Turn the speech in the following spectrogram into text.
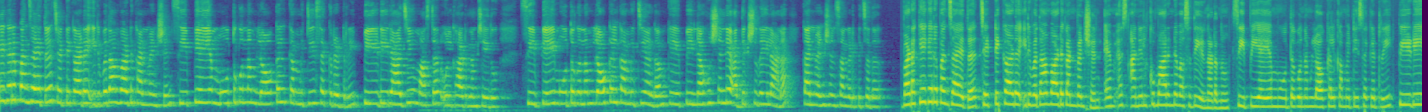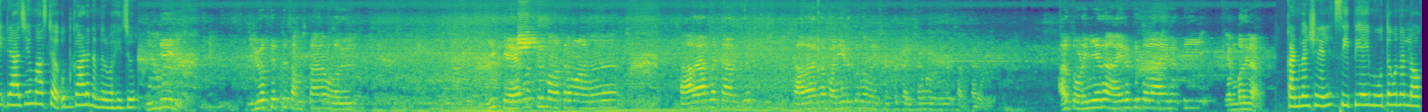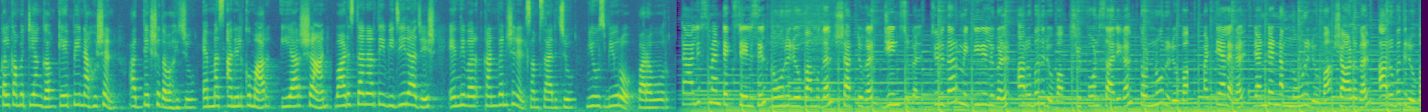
വടക്കേക്കര പഞ്ചായത്ത് ചെട്ടിക്കാട് ഇരുപതാം ward convention C P I M Moothukunnam local committee secretary P D Rajeev master ഉദ്ഘാടനം ചെയ്തു. C P I Moothukunnam local committee അംഗം K P നഹുഷന്റെ അധ്യക്ഷതയിലാണ് convention സംഘടിപ്പിച്ചത്. വടക്കേക്കര പഞ്ചായത്ത് ചെട്ടിക്കാട് ഇരുപതാം വാർഡ് കൺവെൻഷൻ എം എസ് അനിൽകുമാറിന്റെ വസതിയിൽ നടന്നു. C P I M Moothakunnam local committee secretary P D Rajeev master ഉദ്ഘാടനം നിർവഹിച്ചു. ഇന്ത്യയിൽ ഇരുപത്തെട്ട് സംസ്ഥാനമുള്ളതിൽ ഈ കേരളത്തിൽ മാത്രമാണ് സാധാരണക്കാർക്ക് സാധാരണ പണിയെടുക്കുന്ന മനുഷ്യർക്ക് പെൻഷൻ കൊടുക്കുന്ന ഒരു സർക്കാരുണ്ട്. അത് തുടങ്ങിയത് ആയിരത്തി തൊള്ളായിരത്തി എൺപതിലാണ്. കൺവെൻഷനിൽ C P I Moothakunnam local committee അംഗം കെ പി നഹുഷൻ അധ്യക്ഷത വഹിച്ചു. M S Anilkumar E R Shan ward സ്ഥാനാർത്ഥി വിജി രാജേഷ് എന്നിവർ കൺവെൻഷനിൽ സംസാരിച്ചു. News bureau Paravur. ടാലിസ്മാൻ ടെക്സ്റ്റൈൽസിൽ നൂറ് രൂപ മുതൽ ഷർട്ടുകൾ ജീൻസുകൾ ചുരിദാർ മെറ്റീരിയലുകൾ അറുപത് രൂപ ഷിഫോൺ സാരികൾ തൊണ്ണൂറ് രൂപ പട്യാലകൾ രണ്ടെണ്ണം നൂറ് രൂപ ഷാളുകൾ അറുപത് രൂപ.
